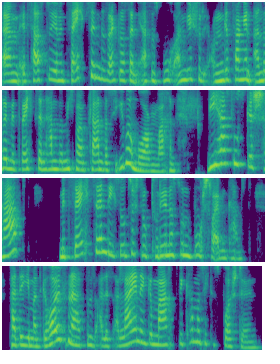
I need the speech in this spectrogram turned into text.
ähm, jetzt hast du ja mit 16 gesagt, du hast dein erstes Buch angefangen. Andere mit 16 haben doch nicht mal einen Plan, was sie übermorgen machen. Wie hast du es geschafft, mit 16 dich so zu strukturieren, dass du ein Buch schreiben kannst? Hat dir jemand geholfen? Hast du das alles alleine gemacht? Wie kann man sich das vorstellen?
